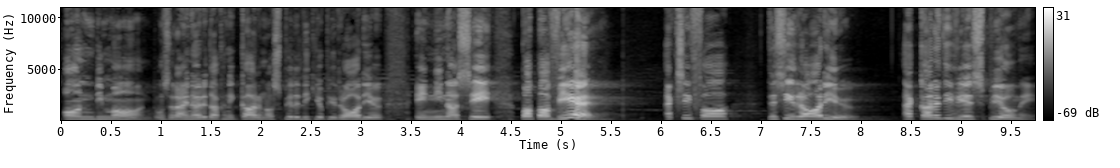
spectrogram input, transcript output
on demand. Ons ry nou die dag in die kar en daar speel 'n liedjie op die radio en Nina sê, "Pappa weer." Ek sê vir haar, "Dis die radio. Ek kan dit nie weer speel nie."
